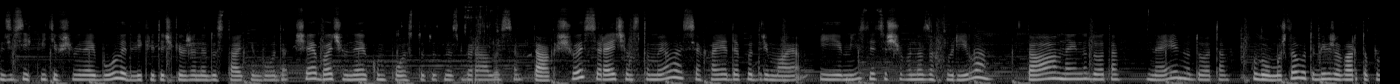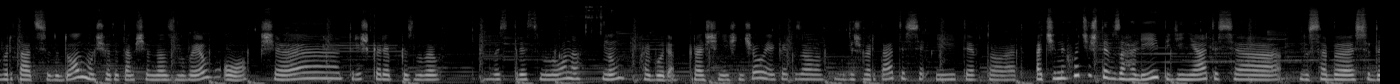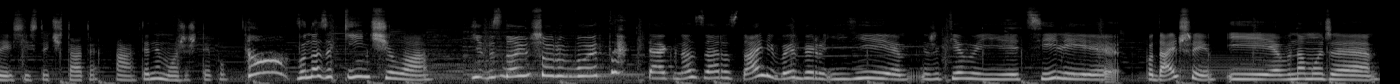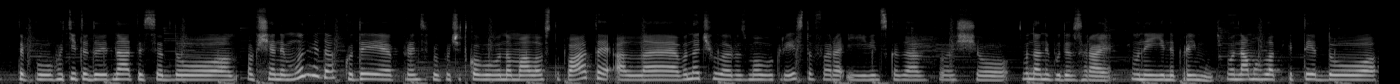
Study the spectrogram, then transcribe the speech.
зі всіх квітів, що в неї були, дві квіточки вже недостатньо буде. Ще я бачу, в неї компосту тут не збиралося. Так, щось Рейчел втомилася, хай іде подрімає. І мені здається, що вона захворіла. Та в неї нудота. В неї нудота. Лу, можливо, тобі вже варто повертатися додому. Що ти там ще в нас зловив? О, ще трішки рибки зловив. 23 мільйона. Ну, хай буде краще ніж нічого, як я казала. Будеш вертатися і йти в туалет. А чи не хочеш ти взагалі підійнятися до себе сюди, сісти читати? А, ти не можеш, типу. О, вона закінчила! Я не знаю, що робити. Так, в нас зараз далі вибір її життєвої цілі подальшої, і вона може, типу, хотіти доєднатися до общини Мунвіда, куди, в принципі, початково вона мала вступати, але вона чула розмову Крістофера, і він сказав, що вона не буде в зграї, вони її не приймуть. Вона могла б піти до.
